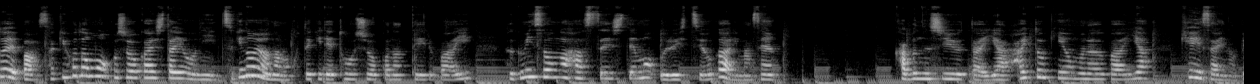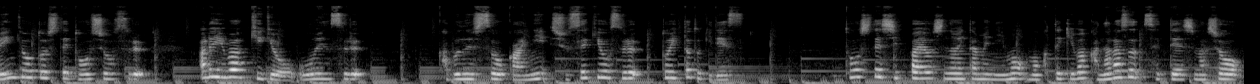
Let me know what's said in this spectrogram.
例えば先ほどもご紹介したように次のような目的で投資を行っている場合、含み損が発生しても売る必要がありません。株主優待や配当金をもらう場合や経済の勉強として投資をする、あるいは企業を応援する、株主総会に出席をするといった時です。投資で失敗をしないためにも目的は必ず設定しましょ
